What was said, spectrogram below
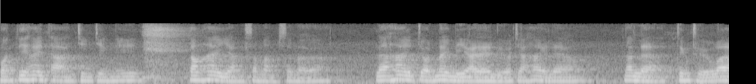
คนที่ให้ทานจริง ๆนี้ ต้องให้อย่างสม่ำเสมอ และให้จนไม่มีอะไรเหลือจะให้แล้ว นั่นแหละจึงถือว่า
